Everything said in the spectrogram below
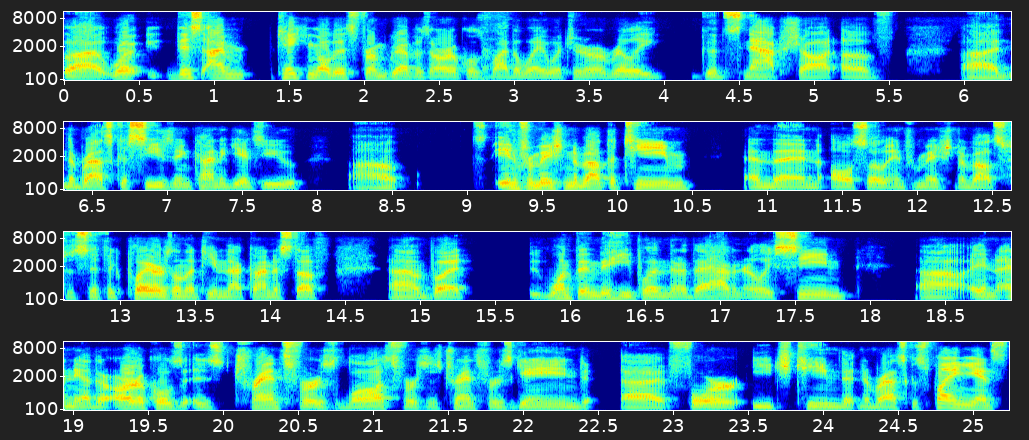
uh, what this I'm taking all this from Greva's articles, by the way, which are a really good snapshot of uh, Nebraska season. Kind of gives you uh, information about the team and then also information about specific players on the team, that kind of stuff. Uh, but one thing that he put in there that I haven't really seen uh, in any other articles is transfers lost versus transfers gained uh, for each team that Nebraska is playing against.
